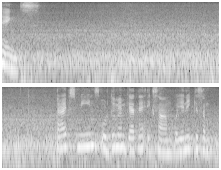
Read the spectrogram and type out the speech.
things. Types means Urdu में हम कहते हैं इकसाम को, यानी किस्म को।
